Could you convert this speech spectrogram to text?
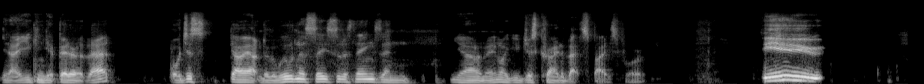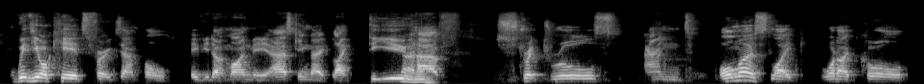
you know you can get better at that, or just go out into the wilderness, these sort of things, then you know what I mean. Like you just created that space for it. Do you, with your kids, for example, if you don't mind me asking, mate, like, do you no, have strict rules and almost like what I'd call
